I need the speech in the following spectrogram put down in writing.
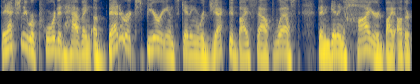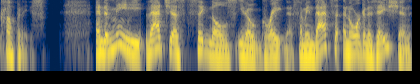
they actually reported having a better experience getting rejected by Southwest than getting hired by other companies. And to me, that just signals, you know, greatness. I mean, that's an organization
